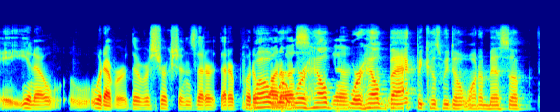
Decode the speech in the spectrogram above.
eh, you know whatever the restrictions that are that are put Well, upon we're we're us. held Yeah. we're held back because we don't want to mess up,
